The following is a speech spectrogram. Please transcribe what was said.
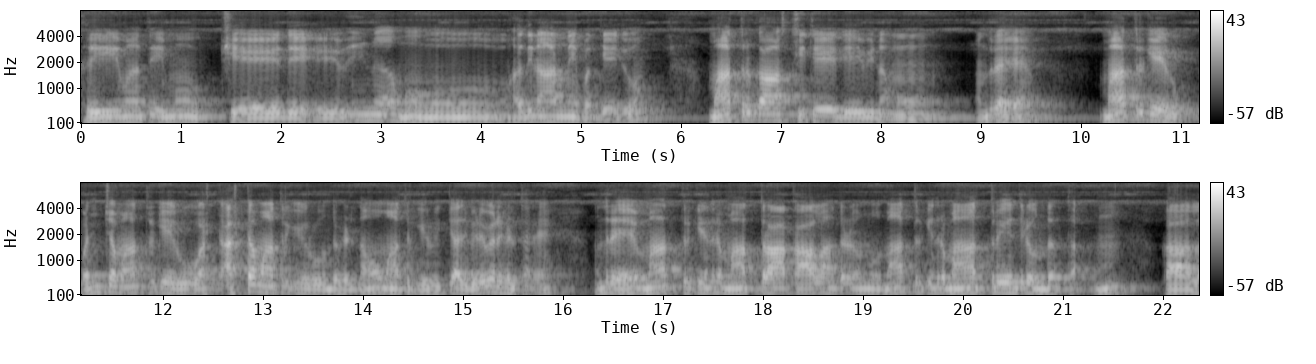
ಶ್ರೀಮತಿ ಮುಖ್ಯೆ ದೇವಿ ನಮೋ. ಹದಿನಾರನೇ ಪದ್ಯ ಇದು. ಮಾತೃಕಾಸ್ಥಿತೆ ದೇವಿ ನಮೋ. ಅಂದರೆ ಮಾತೃಕೆಯರು, ಪಂಚಮಾತೃಕೆಯರು, ಅಷ್ಟ, ಅಷ್ಟಮಾತೃಕೆಯರು ಅಂತ ಹೇಳಿ ನವಮಾತೃಕೆಯರು ಇತ್ಯಾದಿ ಬೇರೆ ಬೇರೆ ಹೇಳ್ತಾರೆ. ಅಂದರೆ ಮಾತೃಕೆ ಅಂದರೆ ಮಾತ್ರ, ಕಾಲ ಅಂತೇಳಿ ಒಂದು, ಮಾತೃಕೆ ಅಂದರೆ ಮಾತ್ರೆ ಅಂತೇಳಿ ಒಂದು ಅರ್ಥ? ಕಾಲ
